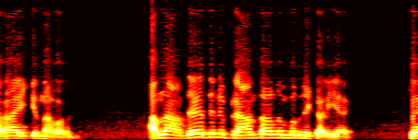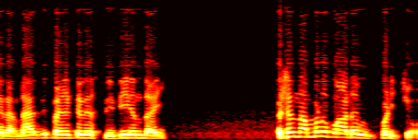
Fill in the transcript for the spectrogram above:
സഹായിക്കുന്ന പറഞ്ഞു അന്ന് അദ്ദേഹത്തിന് പ്രാന്താന്നും പറഞ്ഞ് കളിയാക്കി. പക്ഷെ രണ്ടായിരത്തി പതിനെട്ടിലെ സ്ഥിതി എന്തായി? പക്ഷെ നമ്മൾ പാട് പഠിച്ചോ?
